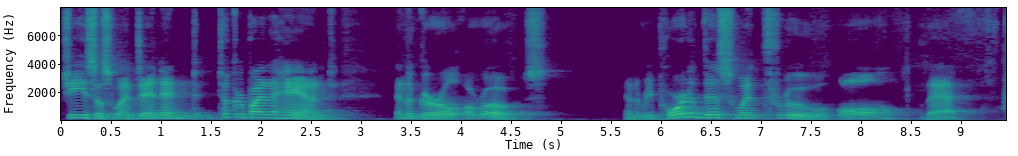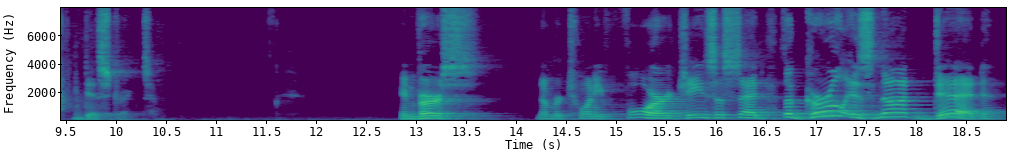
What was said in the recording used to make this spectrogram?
Jesus went in and took her by the hand, and the girl arose. And the report of this went through all that district. In verse number 24, Jesus said, The girl is not dead,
